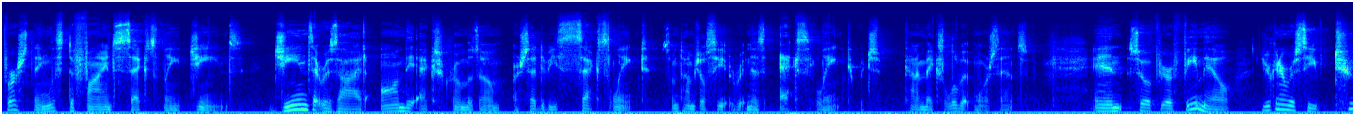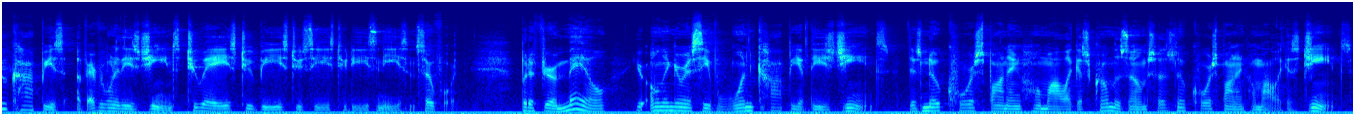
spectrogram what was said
First thing, let's define sex-linked genes. Genes that reside on the X chromosome are said to be sex-linked. Sometimes you'll see it written as X-linked, which kind of makes a little bit more sense. And so if you're a female, you're going to receive two copies of every one of these genes, two A's, two B's, two C's, two D's, and E's, and so forth. But if you're a male, you're only going to receive one copy of these genes. There's no corresponding homologous chromosome, so there's no corresponding homologous genes.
